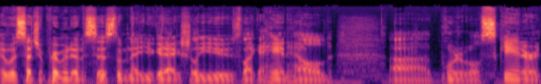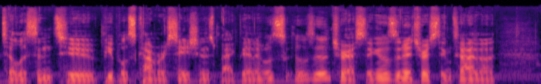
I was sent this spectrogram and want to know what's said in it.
it was such a primitive system that you could actually use like a handheld uh, portable scanner to listen to people's conversations back then. It was it was interesting. It was an interesting time. Uh, I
